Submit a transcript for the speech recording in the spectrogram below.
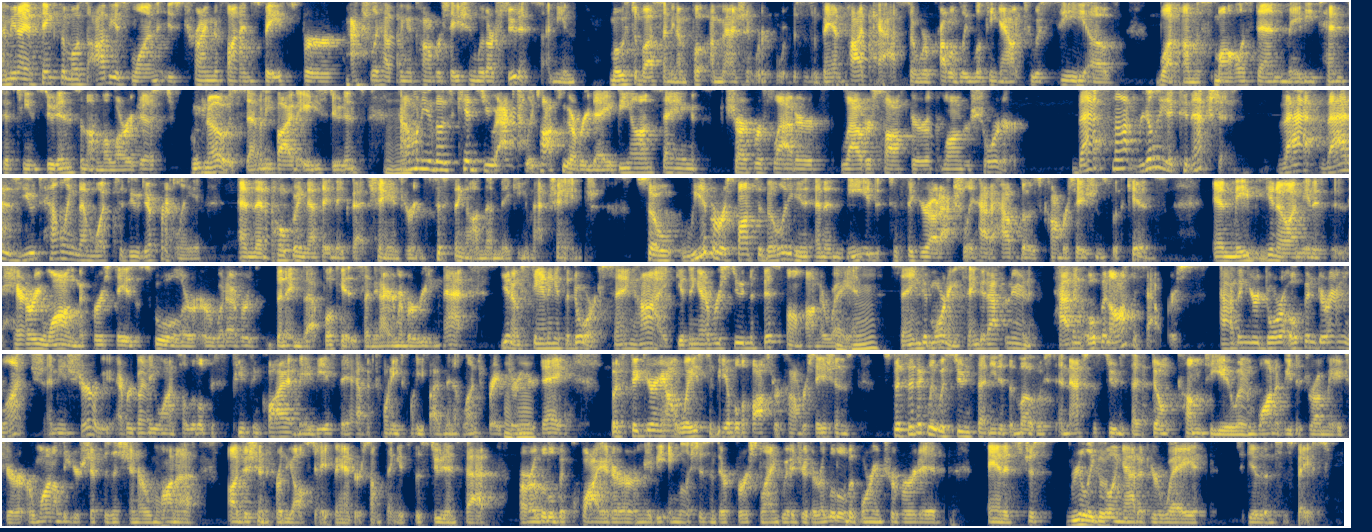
I mean, I think the most obvious one is trying to find space for actually having a conversation with our students. I mean, most of us, I mean, I'm, I'm imagining we're, we're, this is a band podcast, so we're probably looking out to a sea of what on the smallest end, maybe 10, 15 students, and on the largest, who knows, 75, 80 students. Mm-hmm. How many of those kids do you actually talk to every day beyond saying sharper, flatter, louder, softer, longer, shorter? That's not really a connection. That that is you telling them what to do differently and then hoping that they make that change or insisting on them making that change. So we have a responsibility and a need to figure out actually how to have those conversations with kids. And maybe, you know, I mean, if Harry Wong, the first days of school or, or whatever the name of that book is, I mean, I remember reading that, you know, standing at the door, saying hi, giving every student a fist bump on their way mm-hmm. in, saying good morning, saying good afternoon, having open office hours having your door open during lunch. I mean, sure, we, everybody wants a little bit of peace and quiet, maybe if they have a 20, 25 minute lunch break during mm-hmm. their day, but figuring out ways to be able to foster conversations specifically with students that need it the most. And that's the students that don't come to you and want to be the drum major or want a leadership position or want to audition for the all state band or something. It's the students that are a little bit quieter, or maybe English isn't their first language, or they're a little bit more introverted. And it's just really going out of your way to give them some space.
